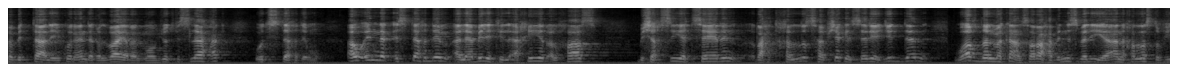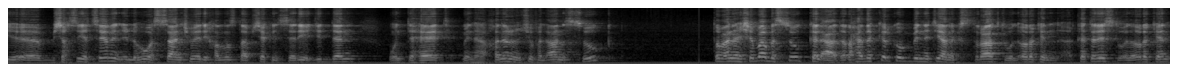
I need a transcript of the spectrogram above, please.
فبالتالي يكون عندك ال viral موجود في سلاحك وتستخدمه. أو إنك استخدم ال ability الأخير الخاص بشخصية سيرن راح تخلصها بشكل سريع جدا. وأفضل مكان صراحة بالنسبة لي أنا خلصته في بشخصية سيرن اللي هو ال sanctuary خلصتها بشكل سريع جدا وانتهيت منها. خلينا نشوف الآن السوق. طبعا يا شباب السوق كالعادة. راح أذكركم بال nitain extract وال Orokin catalyst وال Orokin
